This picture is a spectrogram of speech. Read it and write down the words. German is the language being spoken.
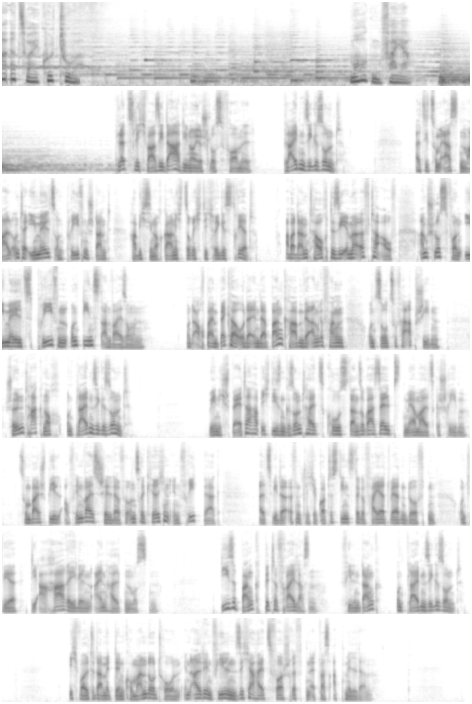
HR2 Kultur Morgenfeier Plötzlich war sie da, die neue Schlussformel. Bleiben Sie gesund. Als sie zum ersten Mal unter E-Mails und Briefen stand, habe ich sie noch gar nicht so richtig registriert. Aber dann tauchte sie immer öfter auf, am Schluss von E-Mails, Briefen und Dienstanweisungen. Und auch beim Bäcker oder in der Bank haben wir angefangen, uns so zu verabschieden. Schönen Tag noch und bleiben Sie gesund. Wenig später habe ich diesen Gesundheitsgruß dann sogar selbst mehrmals geschrieben. Zum Beispiel auf Hinweisschilder für unsere Kirchen in Friedberg, als wieder öffentliche Gottesdienste gefeiert werden durften und wir die AHA-Regeln einhalten mussten. Diese Bank bitte freilassen. Vielen Dank und bleiben Sie gesund. Ich wollte damit den Kommandoton in all den vielen Sicherheitsvorschriften etwas abmildern.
